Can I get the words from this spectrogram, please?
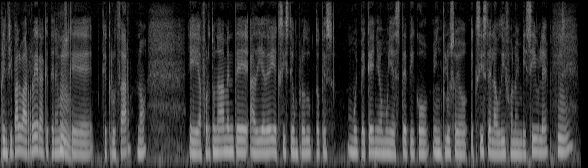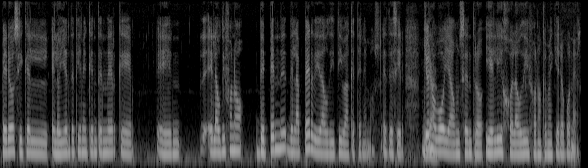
principal barrera que tenemos hmm. que, cruzar, ¿no? Eh, afortunadamente a día de hoy existe un producto que es muy pequeño, muy estético, incluso existe el audífono invisible, hmm. pero sí que el, oyente tiene que entender que el audífono depende de la pérdida auditiva que tenemos. Es decir, yo no voy a un centro y elijo el audífono que me quiero poner.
